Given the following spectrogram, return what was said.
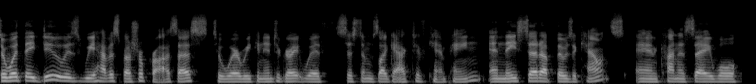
So what they do is we have a special process to where we can integrate with systems like ActiveCampaign and they set up those accounts and kind of say, well,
